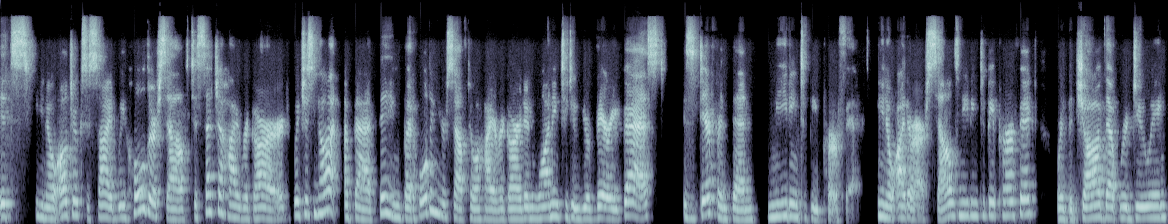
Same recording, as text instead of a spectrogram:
it's, you know, all jokes aside, we hold ourselves to such a high regard, which is not a bad thing, but holding yourself to a high regard and wanting to do your very best is different than needing to be perfect. You know, either ourselves needing to be perfect or the job that we're doing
